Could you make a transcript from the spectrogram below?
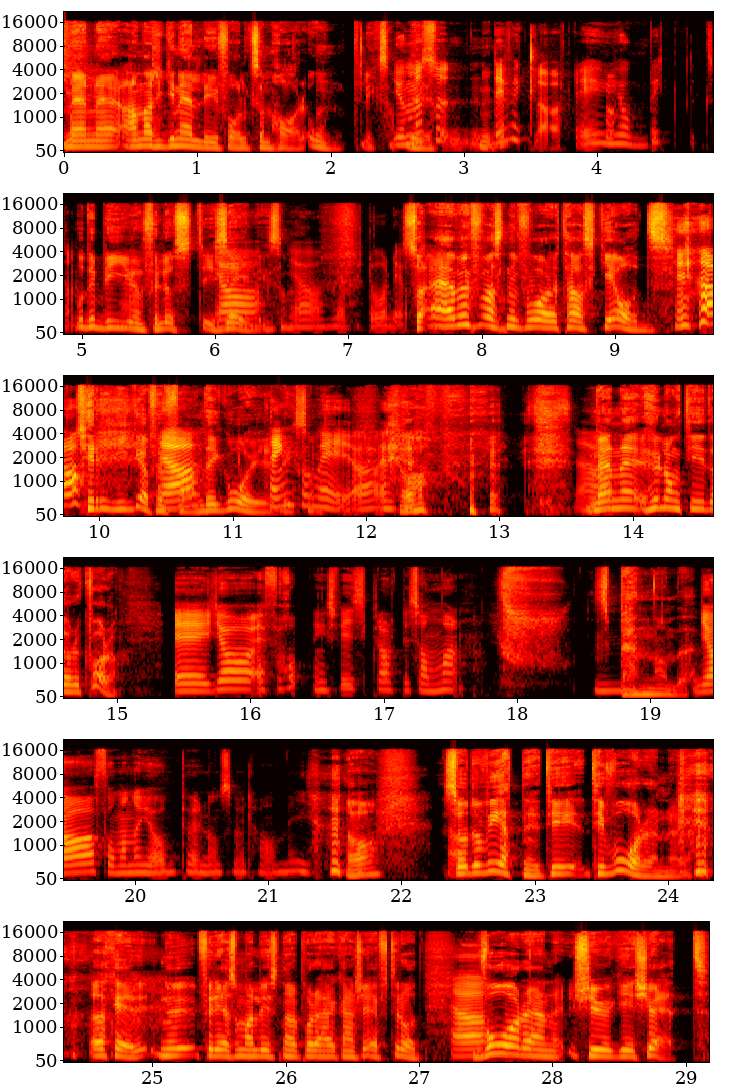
men eh, annars gnäller ju folk som har ont. Liksom. Jo, men det, så, det är väl klart. Det är ju jobbigt. Liksom. och det blir ju ja. en förlust i sig. Liksom. Ja, jag förstår det Så också. även fast ni får taskiga odds, kriga för fan. Det går ju. tänk liksom. på mig. Men eh, hur lång tid har du kvar då? eh, jag är förhoppningsvis klart i sommaren. Spännande. Ja, får man något jobb? Är det någon som vill ha mig? Ja. Så då vet ni, till, till våren nu. Okej, nu för er som har lyssnat på det här kanske efteråt. Ja. Våren 2021,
